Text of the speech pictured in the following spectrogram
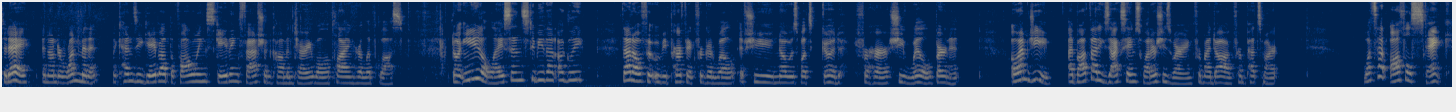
Today, in under one minute, Mackenzie gave out the following scathing fashion commentary while applying her lip gloss. Don't you need a license to be that ugly? That outfit would be perfect for Goodwill. If she knows what's good for her, she will burn it. OMG, I bought that exact same sweater she's wearing for my dog from PetSmart. What's that awful stank?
